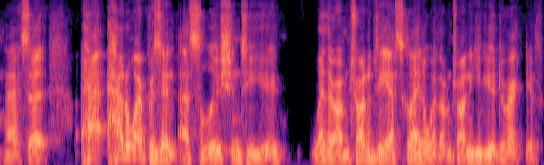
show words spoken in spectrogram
Okay. So how, how do I present a solution to you, whether I'm trying to de-escalate or whether I'm trying to give you a directive?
